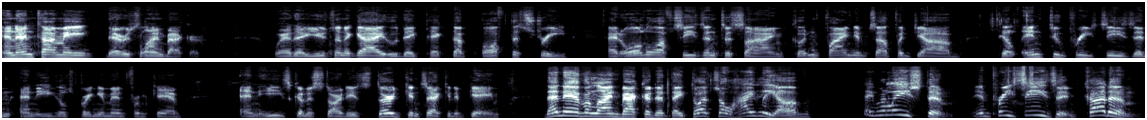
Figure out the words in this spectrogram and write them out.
And then Tommy, there's linebacker, where they're using a guy who they picked up off the street, had all off season to sign, couldn't find himself a job till into preseason, and Eagles bring him in from camp, and he's going to start his third consecutive game. Then they have a linebacker that they thought so highly of. They released him in preseason, cut him,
